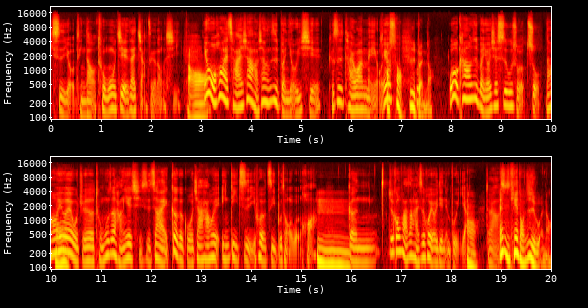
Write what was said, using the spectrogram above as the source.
次有听到土木界在讲这个东西哦。因为我后来查一下，好像日本有一些，可是台湾没有。因为、哦、日本哦。我有看到日本有一些事务所有做，然后因为我觉得土木这个行业，其实在各个国家它会因地制宜，会有自己不同的文化，嗯，跟就是工法上还是会有一点点不一样，哦，对啊。哎、欸，你听得懂日文哦？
